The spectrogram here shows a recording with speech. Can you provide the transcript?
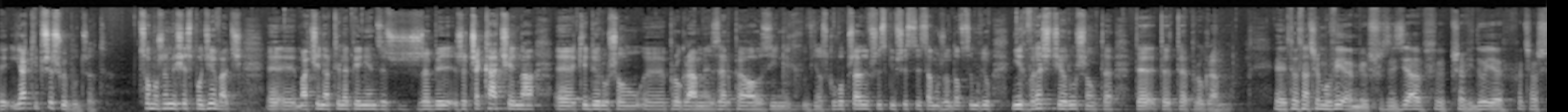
e, jaki przyszły budżet? Co możemy się spodziewać? E, e, Macie na tyle pieniędzy, żeby, że czekacie na, e, kiedy ruszą programy z RPO, z innych wniosków? Bo przede wszystkim wszyscy samorządowcy mówią, niech wreszcie ruszą te, te, te, te programy. To znaczy mówiłem już, ja przewiduję, chociaż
